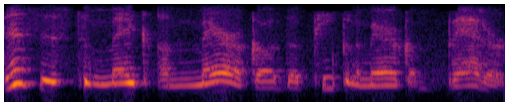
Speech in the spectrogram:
This is to make America, the people in America, better.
